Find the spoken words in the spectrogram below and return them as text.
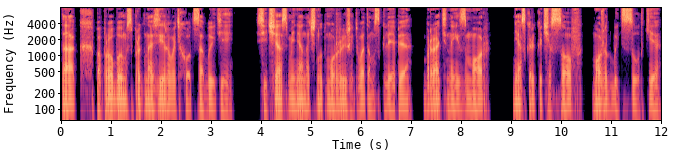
Так, попробуем спрогнозировать ход событий. Сейчас меня начнут мурыжить в этом склепе, брать на измор. Несколько часов, может быть, сутки.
